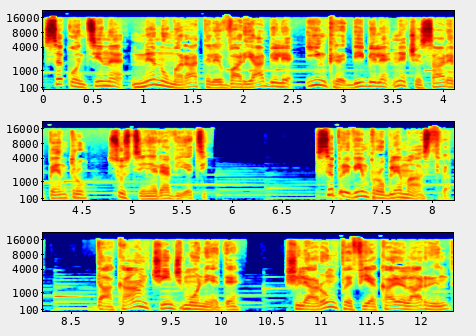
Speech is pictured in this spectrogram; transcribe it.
să conțină nenumăratele variabile incredibile necesare pentru susținerea vieții. Să privim problema astfel. Dacă am 5 monede și le arunc pe fiecare la rând,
